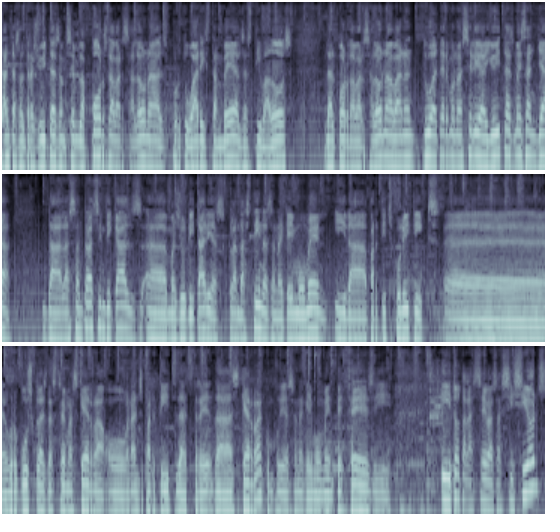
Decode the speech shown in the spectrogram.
tantes altres lluites, em sembla ports de Barcelona, els portuaris també, els estibadors del port de Barcelona van dur a terme una sèrie de lluites més enllà de les centrals sindicals eh, majoritàries clandestines en aquell moment i de partits polítics, eh, grupuscles d'extrema esquerra o grans partits d'esquerra, com podia ser en aquell moment PCs i, i totes les seves escissions,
